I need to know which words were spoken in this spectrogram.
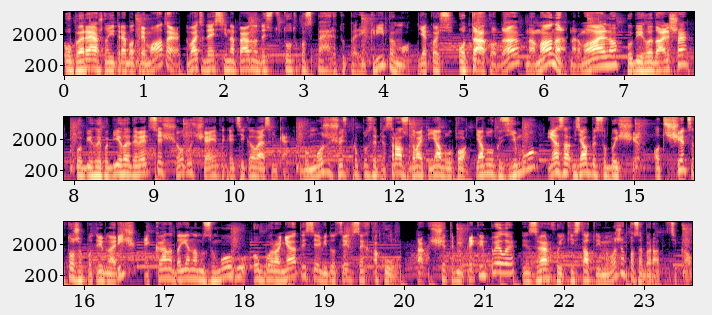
обережно її треба тримати. Давайте десь її, напевно, десь тут тако спереду перекріпимо. Якось отак, от, да? Намана? Нормально. Побігли далі. Побігли, побігли дивитися, що тут ще є таке цікавесеньке. Бо можу щось пропустити. Сразу давайте яблуко. Яблуко з'їмо. Я взяв би з собою щит. От щит це теж потрібна річ, яка надає нам змогу оборонятися від оцих всіх акул. Так, щит ми прикріпили. Зверху якісь статуї ми можемо позабирати, цікаво.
